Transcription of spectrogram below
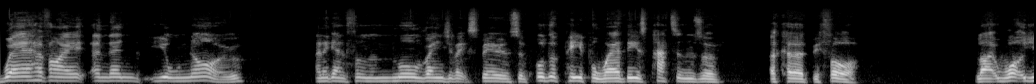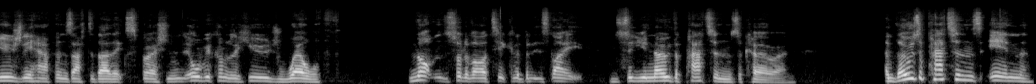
Where have I? And then you'll know, and again from a more range of experience of other people where these patterns have occurred before. Like what usually happens after that expression, it all becomes a huge wealth, not sort of articulate, but it's like so you know the patterns occurring, and those are patterns in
